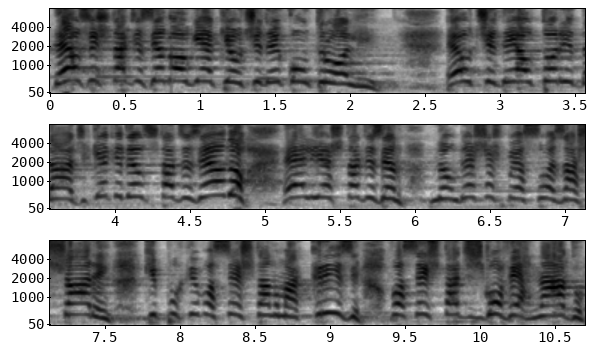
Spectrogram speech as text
Deus está dizendo a alguém aqui: eu te dei controle, eu te dei autoridade. O que, é que Deus está dizendo? Ele está dizendo: não deixe as pessoas acharem que porque você está numa crise, você está desgovernado,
